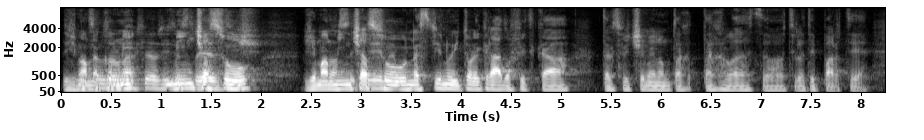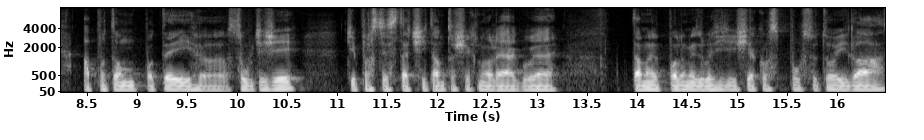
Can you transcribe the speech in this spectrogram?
když mám jako míň jestli času, jezdíš že mám klasiky času, nebo- nestihnu jít tolikrát do fitka, tak cvičím jenom tak, takhle to, tyhle ty partie. A potom po té uh, soutěži ti prostě stačí, tam to všechno reaguje. Tam je podle mě důležitější jako spoustu toho jídla,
